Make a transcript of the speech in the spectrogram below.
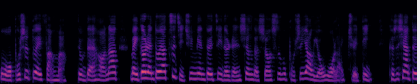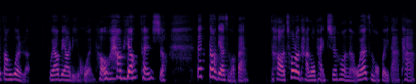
我不是对方嘛，对不对？哈，那每个人都要自己去面对自己的人生的时候，似乎不是要由我来决定。可是现在对方问了，我要不要离婚？好，我要不要分手？那到底要怎么办？好，抽了塔罗牌之后呢，我要怎么回答他？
